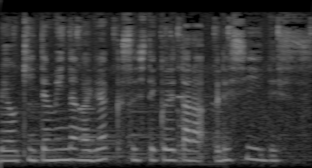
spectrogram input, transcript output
これを聞いてみんながリラックスしてくれたら嬉しいです。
